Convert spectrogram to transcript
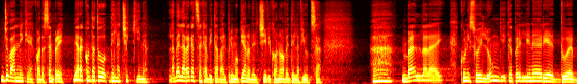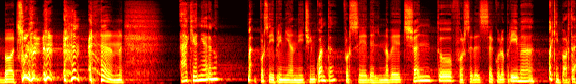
Giovanni, che è qua da sempre, mi ha raccontato della Cecchina, la bella ragazza che abitava al primo piano del civico 9 della Viuzza. Ah, bella lei, con i suoi lunghi capelli neri e due bocce. ah, che anni erano? Ma forse i primi anni 50, forse del Novecento, forse del secolo prima. Ma che importa?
